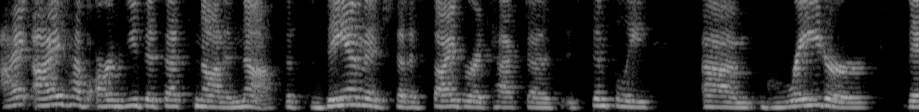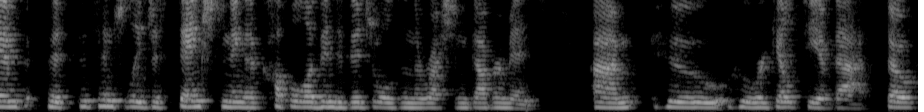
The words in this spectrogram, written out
I, I, have argued that that's not enough, that the damage that a cyber attack does is simply um, greater than potentially just sanctioning a couple of individuals in the Russian government um, who who were guilty of that. So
